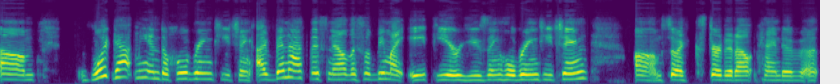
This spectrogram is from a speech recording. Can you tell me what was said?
Um, what got me into whole brain teaching? I've been at this now. This will be my eighth year using whole brain teaching. Um, so I started out kind of at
